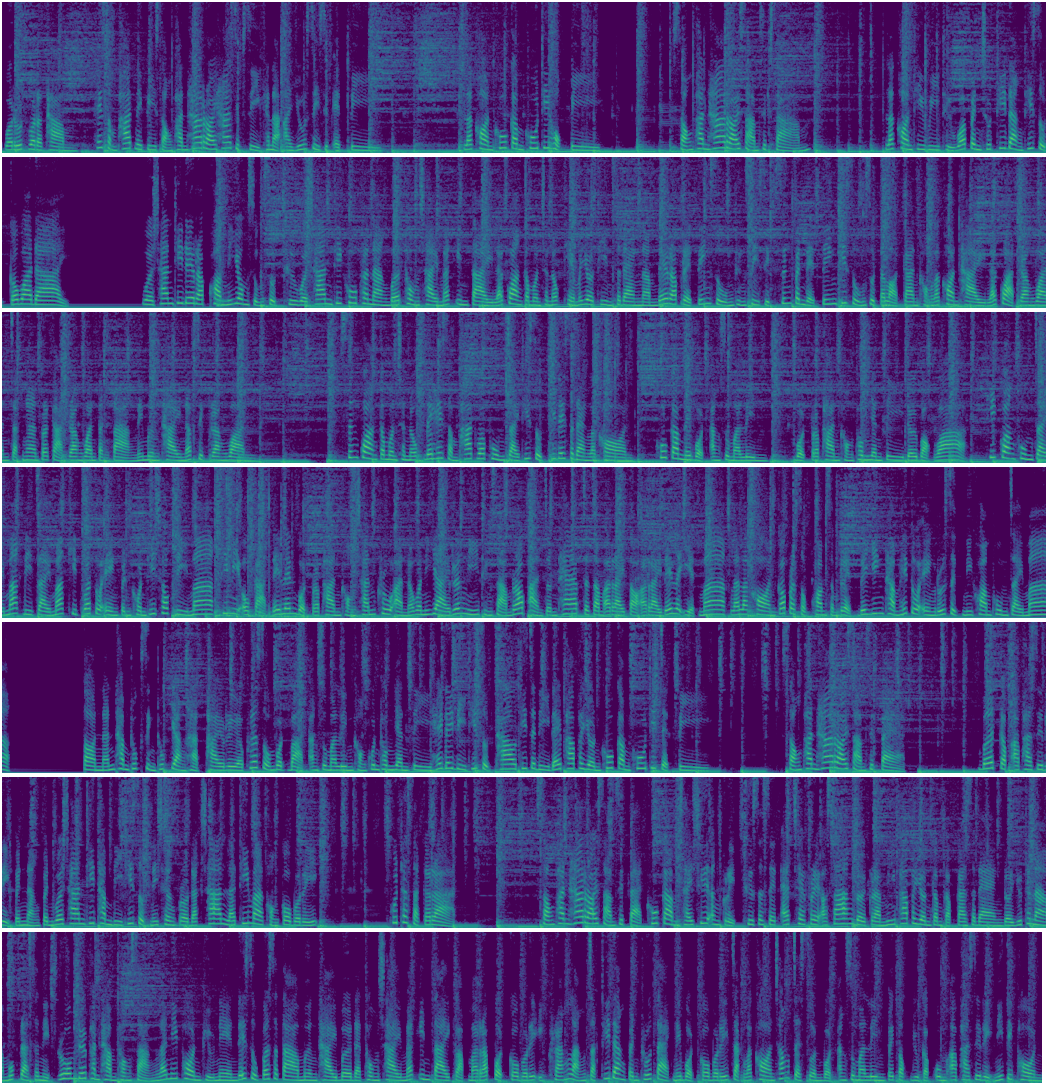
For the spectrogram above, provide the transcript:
วรุธวรธรรม ให้สัมภาษณ์ในปี 2554 ขณะอายุ 41 ปี ละครคู่กรรมคู่ที่ 6 ปี 2533 ละครทีวีถือว่าเป็นชุดที่ดังที่สุดก็ว่าได้ เวอร์ชั่นที่ได้รับความนิยมสูงสุดคือเวอร์ชั่นที่คู่พระนางเบิร์ตธงชัยแม็กอินไตและกวางกมลชนกเขมโยธินแสดงนำได้รับเรตติ้งสูงถึง 40 ซึ่งเป็นเรตติ้งที่สูงสุดตลอดการของละครไทย และกวาดรางวัลจากงานประกาศรางวัลต่างๆ ในเมืองไทยนับสิบรางวัลซึ่งกวางกมลชนกได้ให้สัมภาษณ์ว่าภูมิใจที่สุดที่ได้แสดงละคร คู่กรรมในบทอังสุมาลิน บทประพันธ์ของทมยันตีโดยบอกว่าพี่กวางภูมิใจมากดีใจมากคิดว่าตัวเองเป็นคนที่โชคดีมาก ที่มีโอกาสได้เล่นบทประพันธ์ของชั้นครูอ่านนวนิยายเรื่องนี้ถึงสามรอบอ่านจนแทบจะจำอะไรต่ออะไรได้ละเอียดมาก และละครก็ประสบความสำเร็จได้ยิ่งทำให้ตัวเองรู้สึกมีความภูมิใจมาก ตอนนั้นทำทุกสิ่งทุกอย่างหัดพายเรือเพื่อสวมบทบาทอังสุมาลินของคุณทมยันตีให้ได้ดีที่สุดเท่าที่จะดีได้ภาพยนตร์คู่กรรมคู่ที่ 7 ปี 2538เบิร์ดกับอาภาสิริเป็นหนังเป็นเวอร์ชั่นที่ทำดีที่สุดในเชิงโปรดักชันและที่มาของโกบริ พุทธศักราช 2538 คู่กรรมใช้ชื่ออังกฤษ คือ Sunset at c h e f r e y สร้างโดยแกรมมี่ภาพยนตร์กำกับการแสดง โดยยุทธนามุกดาสนิท ร่วมด้วยพันธรรมทองสัง และนิพนธ์ผิวเนนได้ซูเปอร์สตาร์เมืองไทยเบอร์ดัดธงชัย แม็กอินไตร์กลับมารับบทโกบริอีกครั้งหลังจากที่ดังเป็นพลุแตกในบทโกบริจากละครช่องเจ็ดส่วนบทอังสุมาลินไปตกอยู่กับอุมอาภาสิรินิติพล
